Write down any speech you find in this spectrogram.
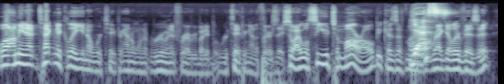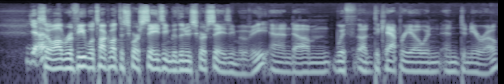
well, I mean, uh, technically, you know, we're taping. I don't want to ruin it for everybody, but we're taping on a Thursday. So I will see you tomorrow because of my Yes. regular visit. Yeah. So I'll review. We'll talk about the Scorsese movie, the new Scorsese movie, and um, with uh, DiCaprio and, and De Niro.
